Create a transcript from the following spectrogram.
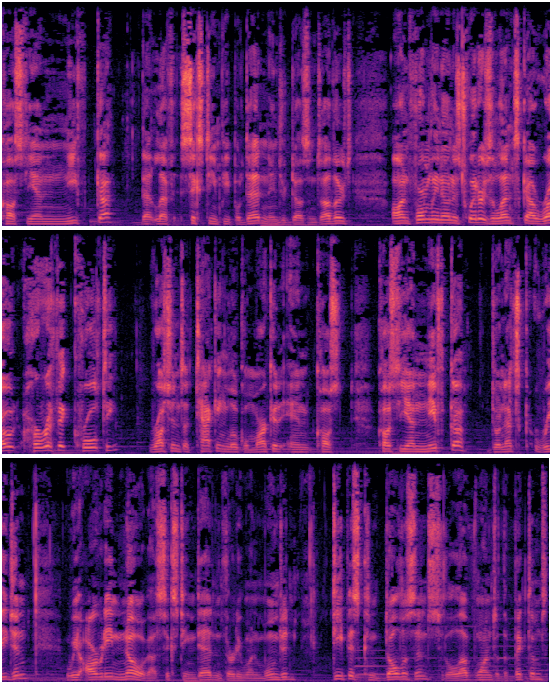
Kostyanivka that left 16 people dead and injured dozens others. On formerly known as Twitter, Zelenska wrote, horrific cruelty, Russians attacking local market in Kost- Kostyanivka, Donetsk region. We already know about 16 dead and 31 wounded. Deepest condolences to the loved ones of the victims.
